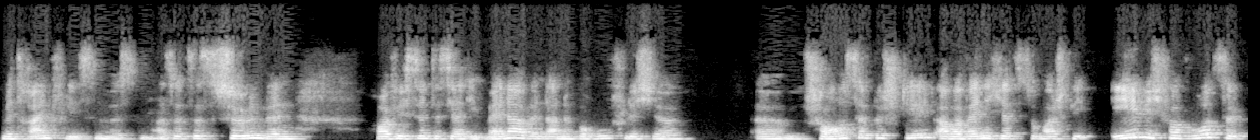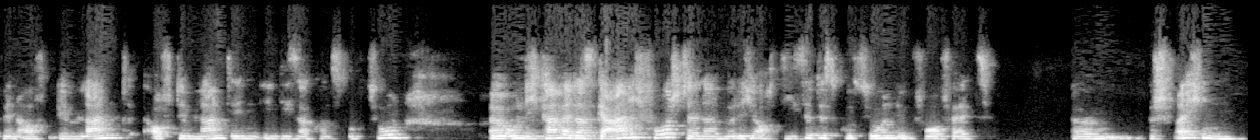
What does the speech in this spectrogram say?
mit reinfließen müssen. Also es ist schön, wenn, häufig sind es ja die Männer, wenn da eine berufliche ähm, Chance besteht. Aber wenn ich jetzt zum Beispiel ewig verwurzelt bin auf, im Land, auf dem Land in, in dieser Konstruktion äh, und ich kann mir das gar nicht vorstellen, dann würde ich auch diese Diskussion im Vorfeld ähm, besprechen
